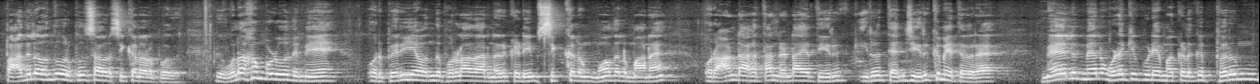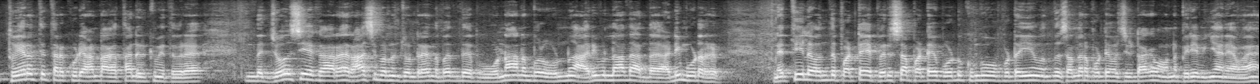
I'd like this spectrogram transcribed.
இப்போ அதில் வந்து ஒரு புதுசாக ஒரு சிக்கல் வரப்போகுது. இப்படி உலகம் முழுவதுமே ஒரு பெரிய வந்து பொருளாதார நெருக்கடியும் சிக்கலும் மோதலுமான ஒரு ஆண்டாகத்தான் ரெண்டாயிரத்தி இரு இருபத்தி அஞ்சு இருக்குமே தவிர மேலும் மேலும் உழைக்கக்கூடிய மக்களுக்கு பெரும் துயரத்தை தரக்கூடிய ஆண்டாகத்தான் இருக்குமே தவிர இந்த ஜோசியக்கார ராசி பலன் சொல்கிறேன் இந்த மாதிரி இந்த ஒன்றா நம்பர் ஒன்று அறிவில்லாத அந்த அடிமூடர்கள் நெத்தியில் வந்து பட்டையை பெருசாக பட்டையை போட்டு குங்கும பொட்டையும் வந்து சந்தன பொட்டையும் வச்சுக்கிட்டாக்க அவன் பெரிய விஞ்ஞானி அவன்.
